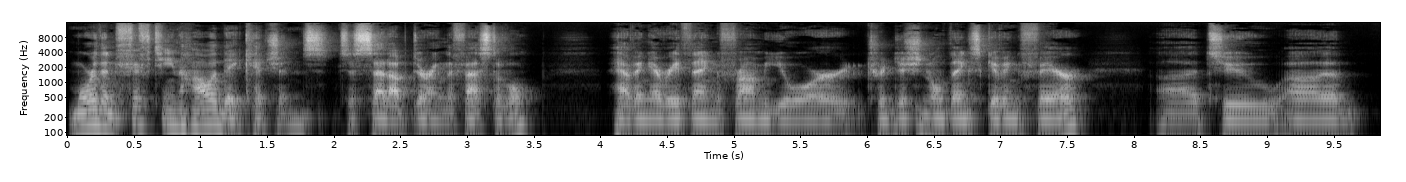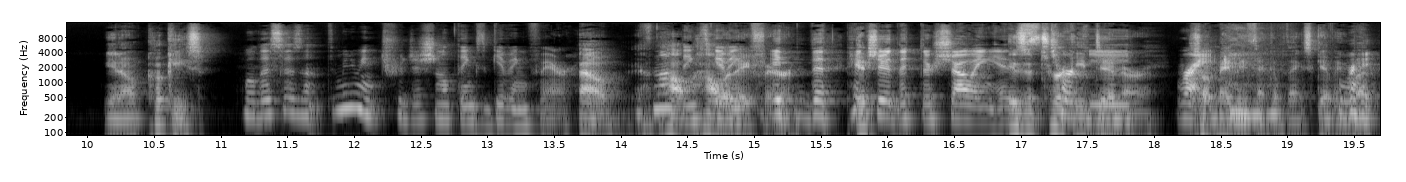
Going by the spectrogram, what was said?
more than 15 holiday kitchens to set up during the festival, having everything from your traditional Thanksgiving fare uh, to, uh, you know, cookies. Well, this isn't. What do you mean traditional Thanksgiving fare? Oh, It's not ho- Thanksgiving. holiday fare. It, the picture that they're showing is, is a turkey, dinner. Right. So it made me think of Thanksgiving. Right.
